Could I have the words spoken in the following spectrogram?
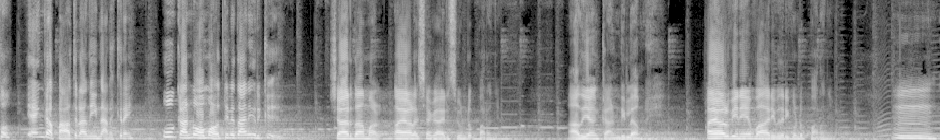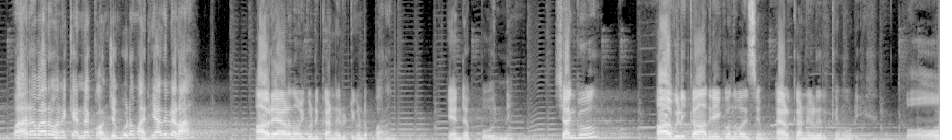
ഹോ എങ്കാ പാത്രാ നീ നടക്കണേ? ഓ കണ്ണു ഓ മോഹത്തിന് താനേ ഇരിക്ക് ശാരദാമാൾ അയാളെ ശകാരിച്ചുകൊണ്ട് പറഞ്ഞു. അത് ഞാൻ കണ്ടില്ല അമ്മേ. അയാൾ വിനയം വാരി വിതറിക്കൊണ്ട് പറഞ്ഞു. "ഉം, വര വര ഉനക്ക് എന്നെ കൊഞ്ചം കൂടെ മര്യാദയില്ലടാ. അവരയാളെ നോക്കിക്കൊണ്ട് കണ്ണുരുട്ടിക്കൊണ്ട് പറഞ്ഞു. എന്റെ പൊന്ന്. ശങ്കു ആ വിളി കാതിലേക്ക് വന്ന പതിച്ചും അയാൾ കണ്ണുകൾ ഇറുക്കെ മൂടി. ഓ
